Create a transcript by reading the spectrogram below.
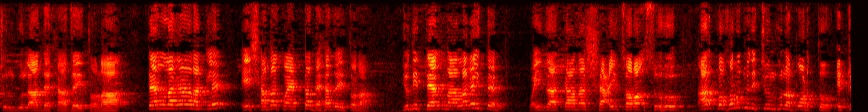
চুলগুলা দেখা যাইতো না। তেল লাগায় রাখলে এই সাদা কয়েকটা দেখা যাইতো না। যদি তেল না লাগাইতেন আর কখনো যদি চুলগুলা পড়তো, একটু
